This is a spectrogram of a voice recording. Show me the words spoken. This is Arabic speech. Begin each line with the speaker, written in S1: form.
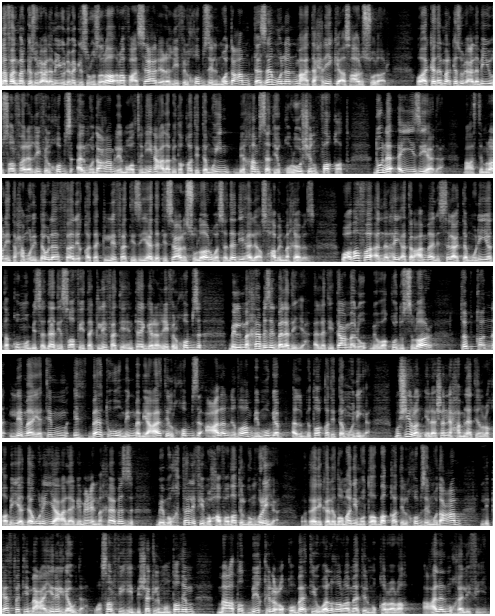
S1: نفى المركز الإعلامي لمجلس الوزراء رفع سعر رغيف الخبز المدعم تزامنا مع تحريك أسعار السولار. وأكد المركز الإعلامي صرف رغيف الخبز المدعم للمواطنين على بطاقات التموين بخمسة قروش فقط دون أي زيادة مع استمرار تحمل الدولة فارق تكلفة زيادة سعر السولار وسدادها لأصحاب المخابز. وأضاف أن الهيئة العامة للسلع التموينية تقوم بسداد صافي تكلفة إنتاج رغيف الخبز بالمخابز البلدية التي تعمل بوقود السولار طبقا لما يتم إثباته من مبيعات الخبز على النظام بموجب البطاقة التموينية مشيرا إلى شن حملات رقابية دورية على جميع المخابز بمختلف محافظات الجمهورية وذلك لضمان مطابقة الخبز المدعم لكافة معايير الجودة وصرفه بشكل منتظم مع تطبيق العقوبات والغرامات المقررة على المخالفين.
